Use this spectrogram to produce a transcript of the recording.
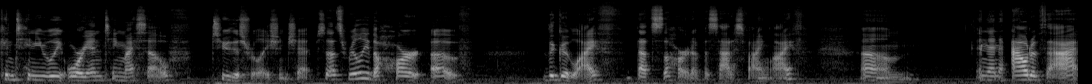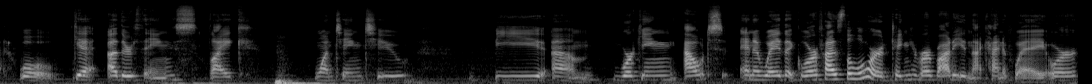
continually orienting myself to this relationship. So that's really the heart of the good life. That's the heart of a satisfying life. Um, and then out of that, we'll get other things like wanting to be um, working out in a way that glorifies the Lord, taking care of our body in that kind of way, or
